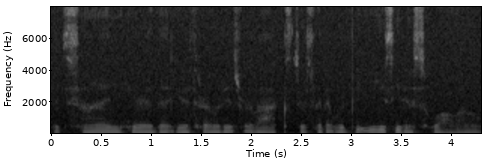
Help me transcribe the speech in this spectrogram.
A good sign here that your throat is relaxed is that it would be easy to swallow.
